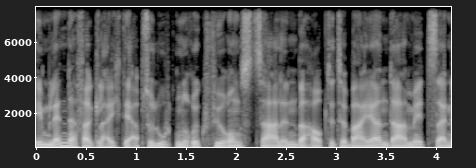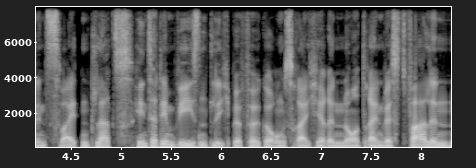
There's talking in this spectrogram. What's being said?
Im Ländervergleich der absoluten Rückführungszahlen behauptete Bayern damit seinen zweiten Platz hinter dem wesentlich bevölkerungsreicheren Nordrhein-Westfalen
